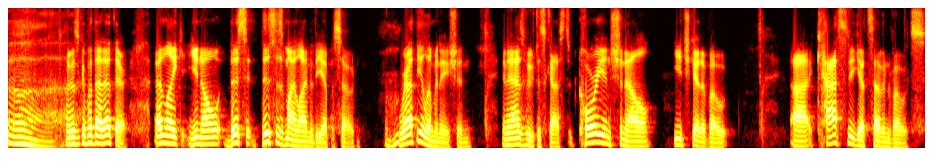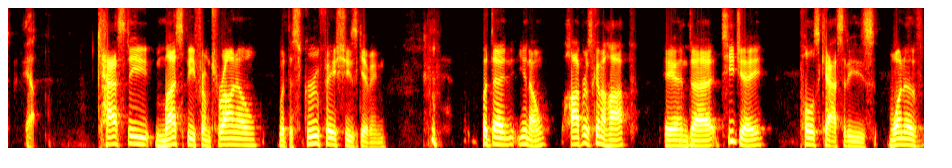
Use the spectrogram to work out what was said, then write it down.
Uh, I'm just gonna put that out there. And like, you know, this this is my line of the episode. Mhm. We're at the elimination, and as we've discussed, Corey and Chanel each get a vote. Uh, Cassidy gets seven votes. Yeah. Cassidy must be from Toronto with the screw face she's giving. but then, you know, Hopper's gonna hop, and uh, TJ pulls Cassidy's one of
